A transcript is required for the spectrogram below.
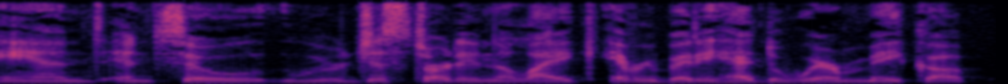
And, and so we were just starting to like, everybody had to wear makeup.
